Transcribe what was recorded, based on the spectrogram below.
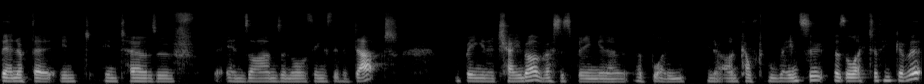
benefit in, in terms of the enzymes and all the things that adapt being in a chamber versus being in a, a bloody, you know, uncomfortable rain suit, as I like to think of it.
